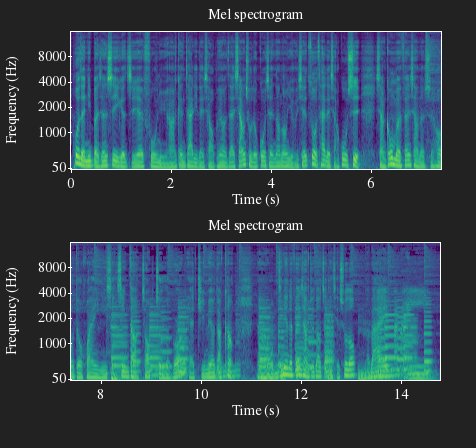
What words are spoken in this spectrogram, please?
或者你本身是一个职业妇女啊，跟家里的小朋友在相处的过程当中有一些做菜的小故事，想跟我们分享的时候，都欢迎你写信到 talk to the work at gmail com。那我们今天的分享就到这里结束喽，拜拜，拜拜。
